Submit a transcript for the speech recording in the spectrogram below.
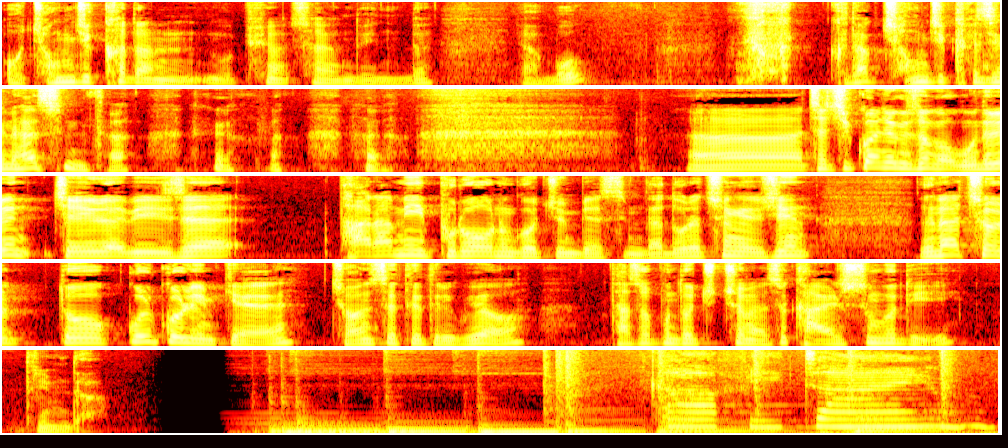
어 정직하다는 뭐 표현 사연도 있는데 야뭐 그닥 정직하지는 않습니다. 아, 자 직관적인 선곡 오늘은 제이레빗의 바람이 불어오는 곳 준비했습니다. 노래 청해 주신 은하철도 꿀꿀님께 전 세트 드리고요. 다섯 분 더 추첨해서 가을 스무디 드립니다. Coffee time.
